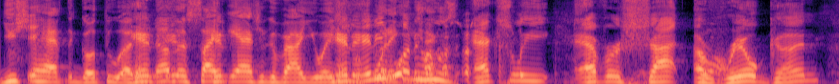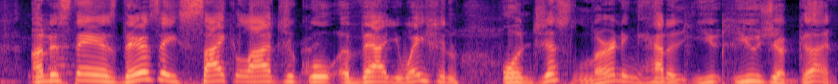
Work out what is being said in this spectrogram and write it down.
you should have to go through another and- psychiatric evaluation. and before they anyone who's actually ever shot a real gun understands there's a psychological evaluation on just learning how to u- use your gun.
